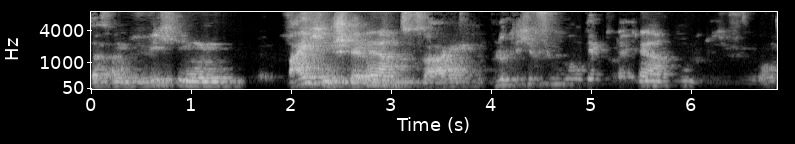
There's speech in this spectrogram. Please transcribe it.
dass an wichtigen Weichenstellungen ja. sozusagen eine glückliche Fügung gibt oder eben ja. eine unglückliche Fügung.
